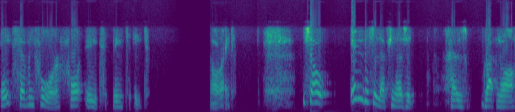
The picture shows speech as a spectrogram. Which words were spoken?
888-874-4888. All right. So, in this election, as it has gotten off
